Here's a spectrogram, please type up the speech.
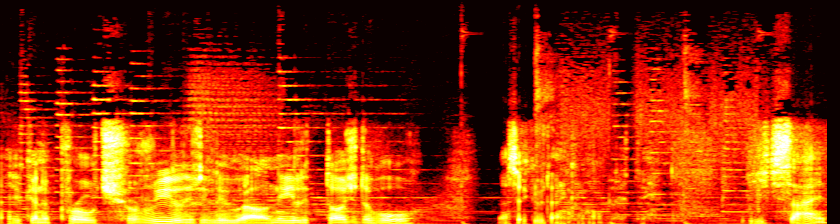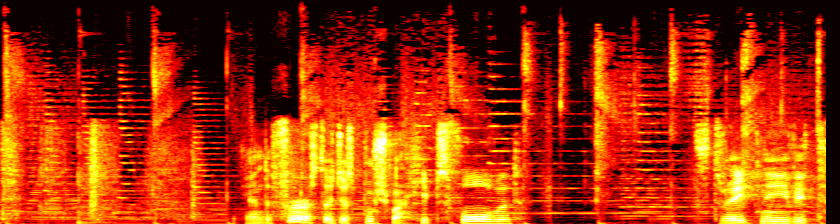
And you can approach really, really well, nearly touch the wall. That's a good ankle mobility. Each side. And the first, I just push my hips forward, straight knee width.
